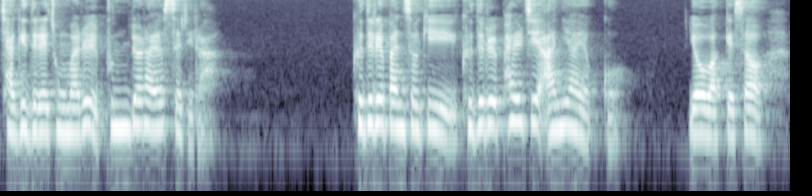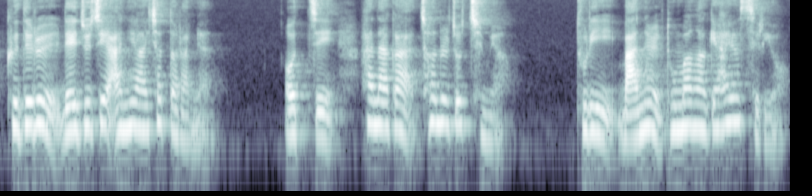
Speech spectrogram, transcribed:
자기들의 종말을 분별하였으리라. 그들의 반석이 그들을 팔지 아니하였고 여호와께서 그들을 내주지 아니하셨더라면 어찌 하나가 천을 쫓으며 둘이 만을 도망하게 하였으리요.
